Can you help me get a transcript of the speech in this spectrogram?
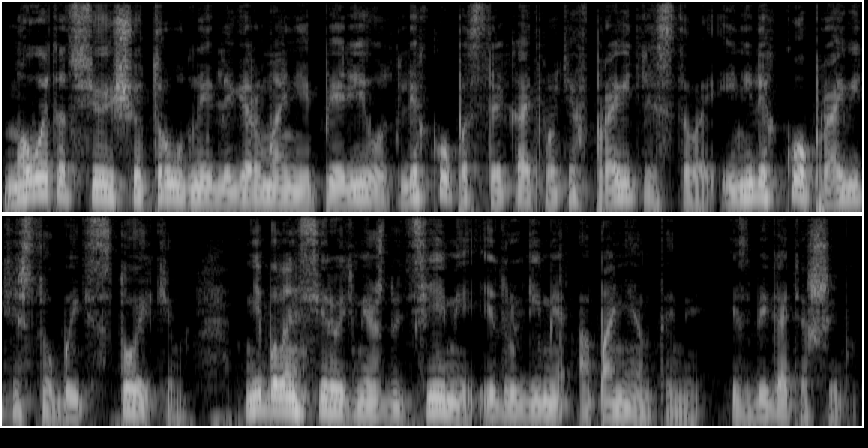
Но в этот все еще трудный для Германии период легко подстрекать против правительства и нелегко правительству быть стойким, не балансировать между теми и другими оппонентами, избегать ошибок.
